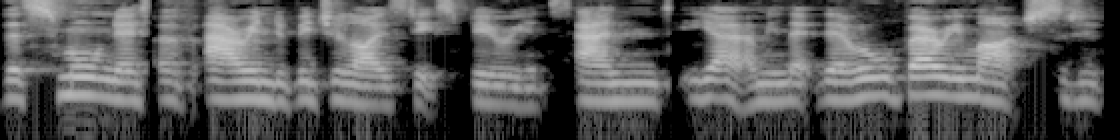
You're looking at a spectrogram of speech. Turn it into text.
the smallness of our individualized experience. And yeah i mean they're all very much sort of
